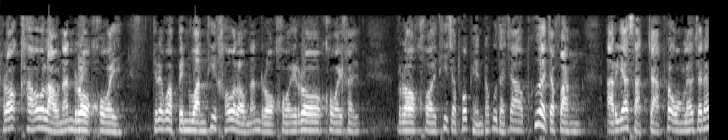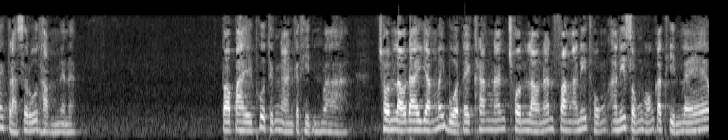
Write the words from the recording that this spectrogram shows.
เพราะเขาเหล่านั้นรอคอยเรียกว่าเป็นวันที่เขาเหล่านั้นรอคอยรอคอยใครรอคอยที่จะพบเห็นพระพุทธเจ้า เพื่อจะฟังอริยสัจจากพระองค์แล้วจะได้ตรัสรู้ธรรมเนี่ยนะ ต่อไปพูดถึงงานกระถินว่า ชนเหล่าใดยังไม่บวชในครั้งนั้น ชนเหล่านั้นฟังอนิถงอนิสงของกระถินแล้ว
